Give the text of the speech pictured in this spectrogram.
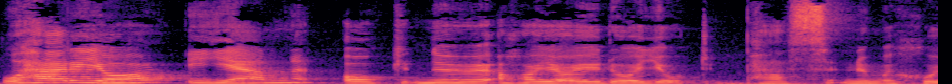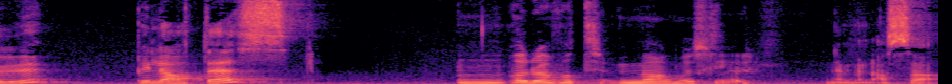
Och här är jag igen och nu har jag ju då gjort pass nummer sju pilates. Mm, och du har fått magmuskler. Nej men alltså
